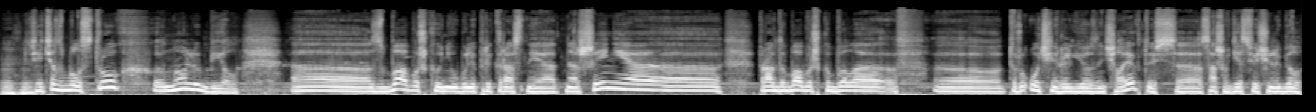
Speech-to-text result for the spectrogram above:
Угу. Отец был строг, но любил. А, с бабушкой у него были прекрасные отношения. А, правда, бабушка была а, тоже очень религиозный человек. То есть Саша в детстве очень любил,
